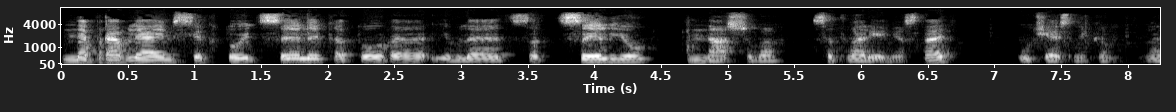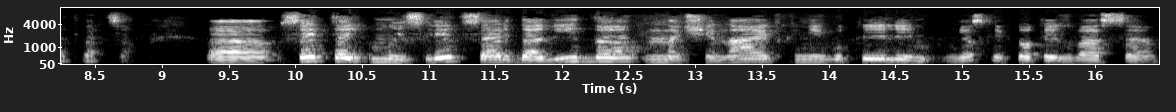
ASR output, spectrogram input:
направляемся к той цели, которая является целью нашего сотворения. Стать участником э, Творца. Э, с этой мысли царь Давида начинает книгу Таилим. Если кто-то из вас э,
